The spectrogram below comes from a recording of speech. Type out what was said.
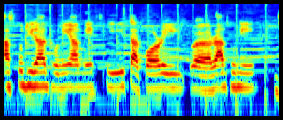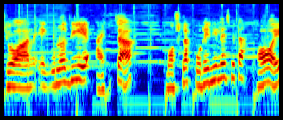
আস্ত জিরা, ধনিয়া, মেথি, তারপর এই রাঁধুনি, জোয়ান, এগুলো দিয়ে একটা মশলা করে নিলে যেটা হয়,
